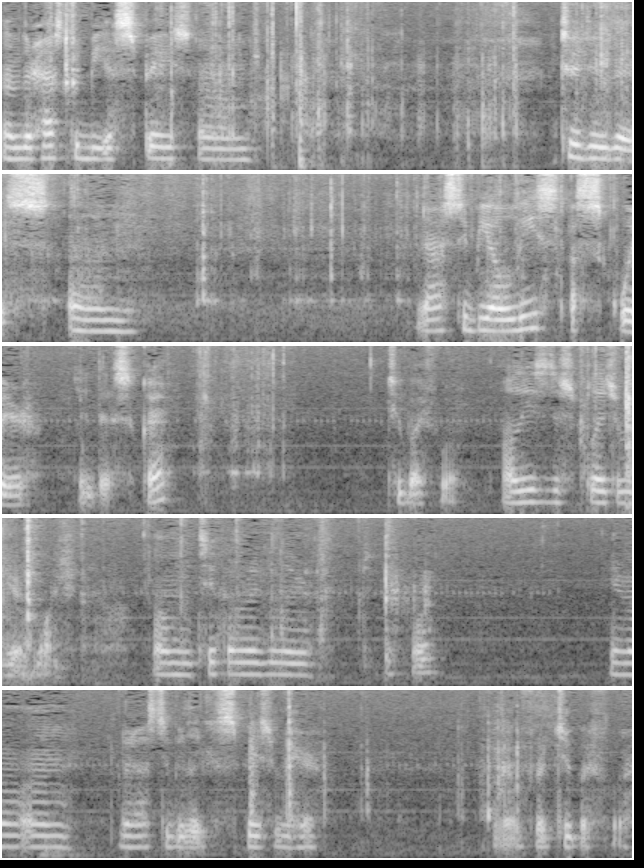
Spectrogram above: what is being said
And um, there has to be a space um, to do this. Um, there has to be at least a square like this, okay? Two by four. I'll use this place over here. Watch. Um, take a regular two by four. You know, um, there has to be like a space over here. You know, for two by four.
